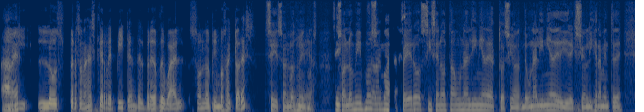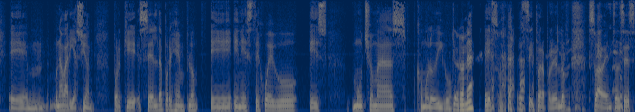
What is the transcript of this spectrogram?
A ver. ¿Los personajes que repiten del Breath of the Wild son los mismos actores? Sí, son los mismos. son los mismos, pero sí se nota una línea de actuación, de una línea de dirección ligeramente, eh, una variación. Porque Zelda, por ejemplo, eh, en este juego es mucho más ¿cómo lo digo? Llorona. Eso, sí, para ponerlo suave. Entonces,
